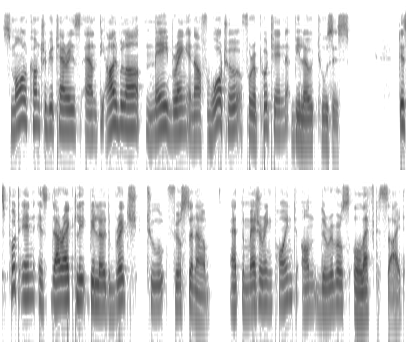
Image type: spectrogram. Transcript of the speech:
small contributaries and the Albula may bring enough water for a put-in below Thusis. This put-in is directly below the bridge to Fürstenau, at the measuring point on the river's left side.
